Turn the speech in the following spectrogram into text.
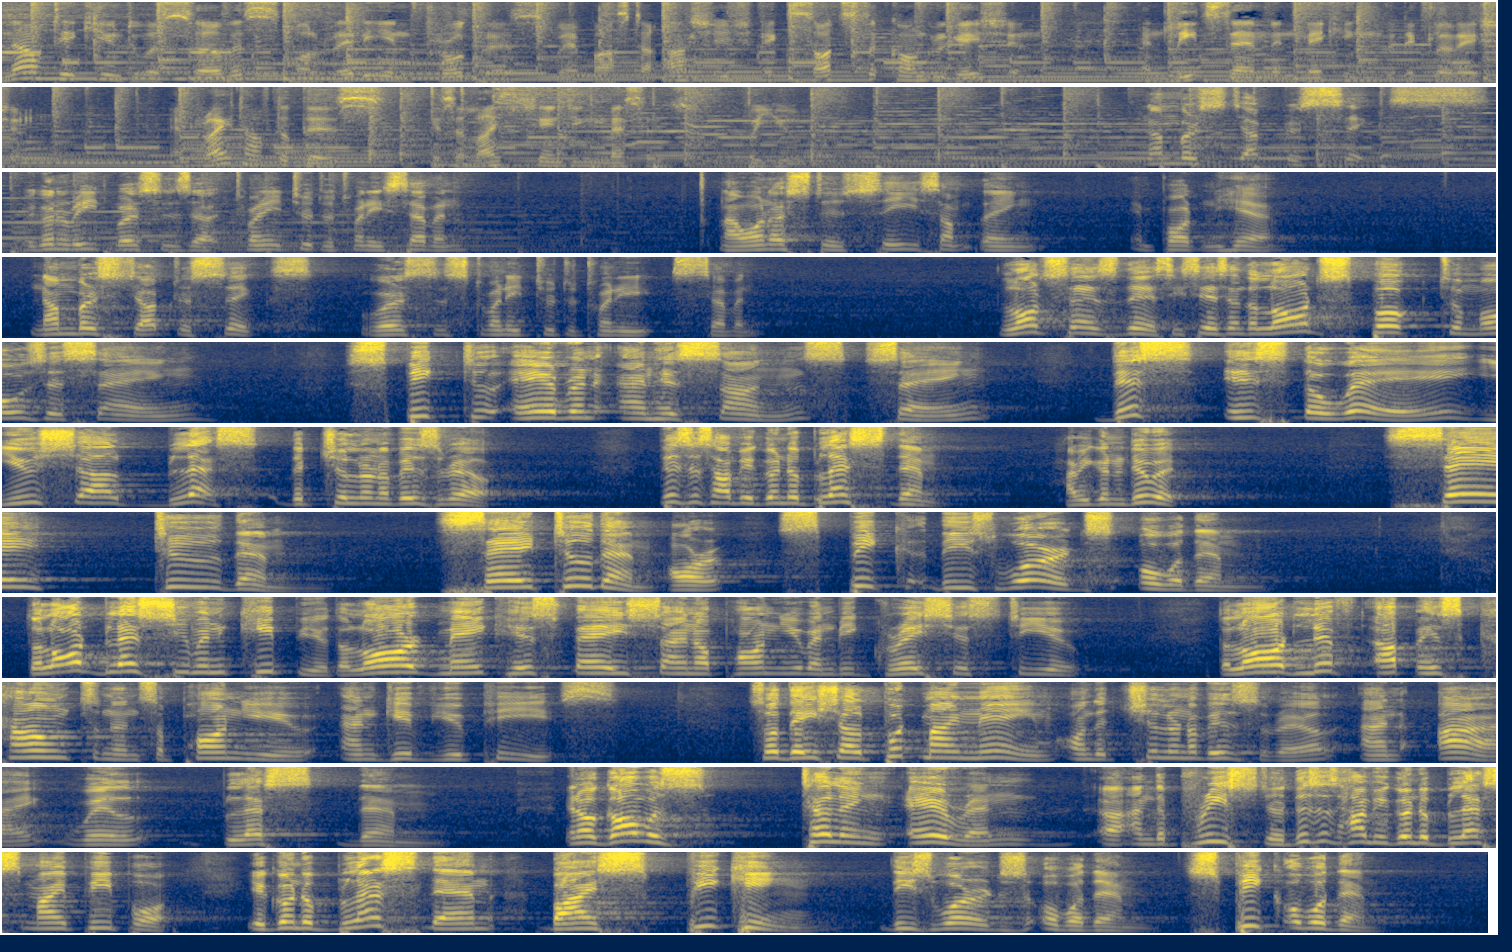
We now take you into a service already in progress where Pastor Ashish exhorts the congregation and leads them in making the declaration. And right after this is a life changing message for you. Numbers chapter 6. We're going to read verses uh, 22 to 27. I want us to see something important here. Numbers chapter 6, verses 22 to 27. The Lord says this He says, And the Lord spoke to Moses, saying, Speak to Aaron and his sons, saying, This is the way you shall bless the children of Israel. This is how you're going to bless them. How are you going to do it? Say to them, say to them, or speak these words over them. The Lord bless you and keep you. The Lord make his face shine upon you and be gracious to you. The Lord lift up his countenance upon you and give you peace. So they shall put my name on the children of Israel, and I will bless them. You know, God was telling Aaron uh, and the priesthood, this is how you're going to bless my people. You're going to bless them by speaking these words over them. Speak over them.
